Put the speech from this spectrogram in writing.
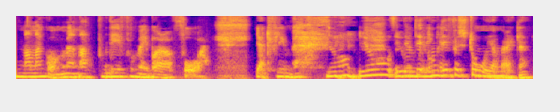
en annan gång, men att det får mig bara få hjärtflimmer. Ja, jo, jo det det, förstår jag Mm. verkligen.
